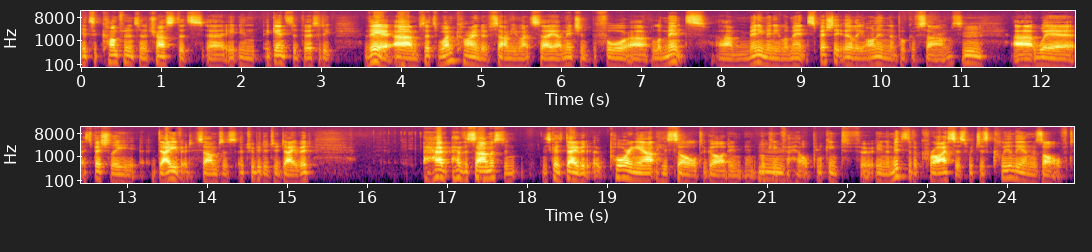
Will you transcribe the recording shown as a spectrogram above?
it's a confidence and a trust that's uh, in against adversity. There, um, so that's one kind of psalm you might say. I mentioned before uh, laments, um, many many laments, especially early on in the book of Psalms. Mm uh, where especially David, Psalms attributed to David, have, have the psalmist, in this case David, pouring out his soul to God in, in looking mm. for help, looking for in the midst of a crisis which is clearly unresolved.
